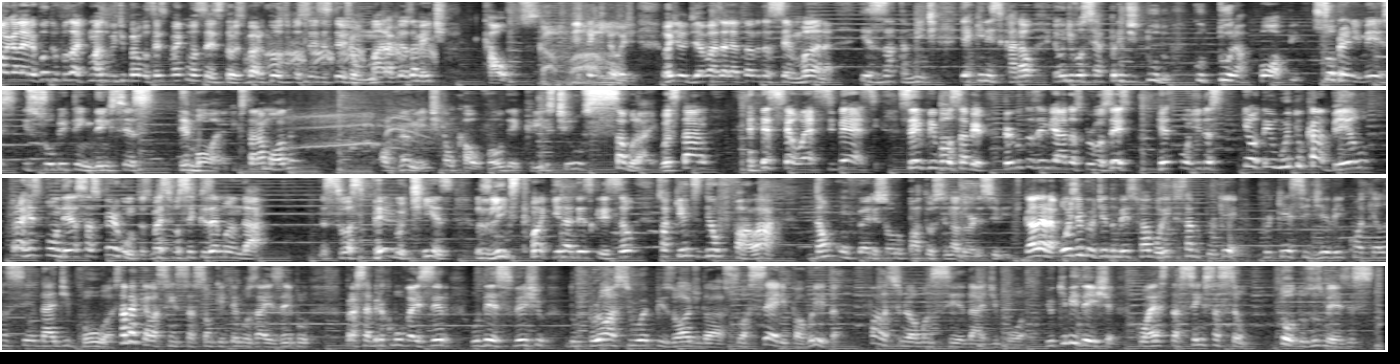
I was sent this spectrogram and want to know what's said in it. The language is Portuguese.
Fala galera, eu vou trufuzar com mais um vídeo pra vocês. Como é que vocês estão? Espero todos vocês estejam maravilhosamente calvos. Aqui hoje. Hoje é o dia mais aleatório da semana. Exatamente. E aqui nesse canal é onde você aprende tudo. Cultura pop, sobre animes e sobre tendências de moda. O que está na moda? Obviamente que é um calvão de Cri estilo samurai. Gostaram? Esse é o SBS, sempre bom saber. Perguntas enviadas por vocês, respondidas que eu tenho muito cabelo para responder essas perguntas. Mas se você quiser mandar suas perguntinhas, os links estão aqui na descrição. Só que antes de eu falar, dá um confere só no patrocinador desse vídeo. Galera, hoje é meu dia do mês favorito e sabe por quê? Porque esse dia vem com aquela ansiedade boa. Sabe aquela sensação que temos a exemplo para saber como vai ser o desfecho do próximo episódio da sua série favorita? Fala se não é uma ansiedade boa. E o que me deixa com esta sensação todos os meses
